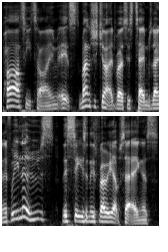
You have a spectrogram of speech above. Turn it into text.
Party time. It's Manchester United versus Thames. Now, if we lose, this season is very upsetting as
